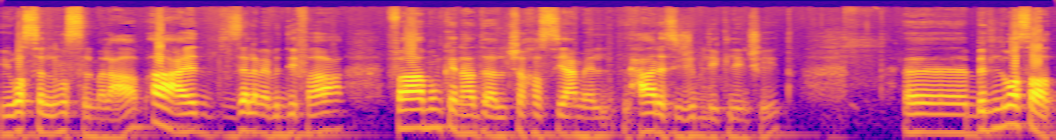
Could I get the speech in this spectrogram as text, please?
يوصل لنص الملعب قاعد زلمة بالدفاع فممكن هذا الشخص يعمل الحارس يجيب لي clean sheet آه، بالوسط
